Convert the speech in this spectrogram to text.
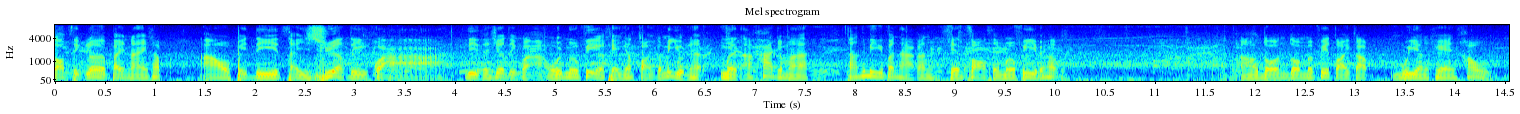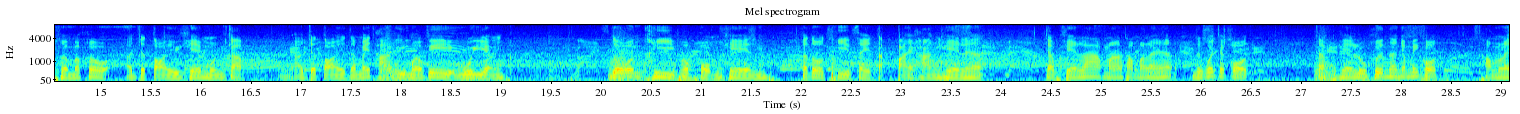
ด็อกซิกเลอร์ไปไหนครับ เอาไปดีใส่เชือกดีกว่า ดีใส่เชือกดีกว่าโอ้ยเมอร์ฟี่กับเคนยังต่อยกันไม่หยุดนะฮะเหมือนอาฆาตกันมาทั้งที่มีปัญหากันเคนสอกใส่เมอร์ฟี่ไปครับเอาโดนโดนเมอร์ฟี่ต่อยกลับเวียงเคนเข้าเทิร์นบัคเคิลอาจจะต่อยเคนหมุนกลับ อาจจะต่อยแต่ไม่ทันอีเมอร์ฟี่เวียง โดนทีเพราะผมเคนกระโดดทีใส่ตปลายคางเคนเลยฮะจับเคนลากมาทำอะไรฮะหรือว่าจะกดจับเคนลุกขึ้นถ้ายังไม่กดทำอะไร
